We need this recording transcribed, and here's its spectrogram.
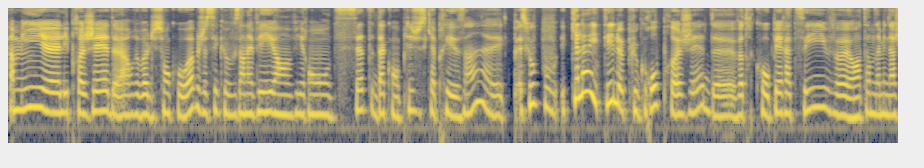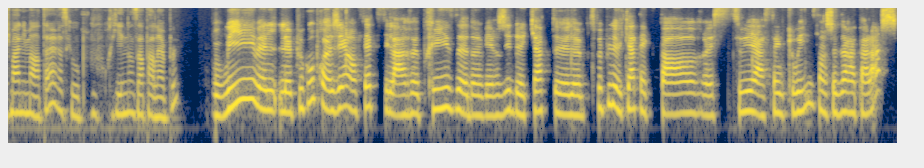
Parmi euh, les projets de Arbre Révolution Coop, je sais que vous en avez environ 17 d'accomplis jusqu'à présent. Euh, est-ce que vous pouvez... Quel a été le plus gros projet de votre coopérative euh, en termes d'aménagement alimentaire? Est-ce que vous pourriez nous en parler un peu? Oui, le plus gros projet, en fait, c'est la reprise d'un verger de 4, un petit peu plus de 4 hectares situé à Sainte-Louise, en Chaudière-Appalaches.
